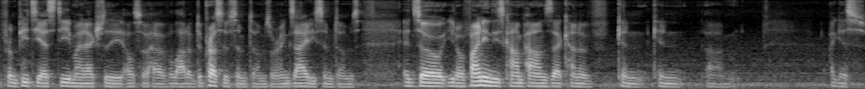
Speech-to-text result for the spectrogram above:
from PTSD might actually also have a lot of depressive symptoms or anxiety symptoms. And so, you know, finding these compounds that kind of can, can um, I guess,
